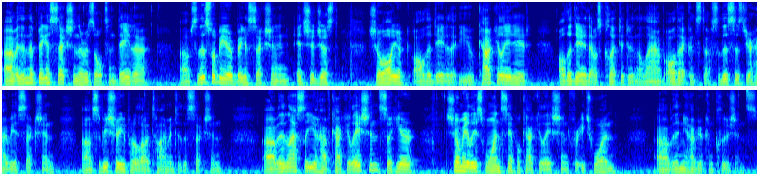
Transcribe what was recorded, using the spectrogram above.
Um, and then the biggest section, the results and data. Um, so this will be your biggest section, and it should just show all your all the data that you calculated, all the data that was collected in the lab, all that good stuff. So this is your heaviest section. Um, so be sure you put a lot of time into this section. Um, and then lastly, you have calculations. So here Show me at least one sample calculation for each one, uh, but then you have your conclusions.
